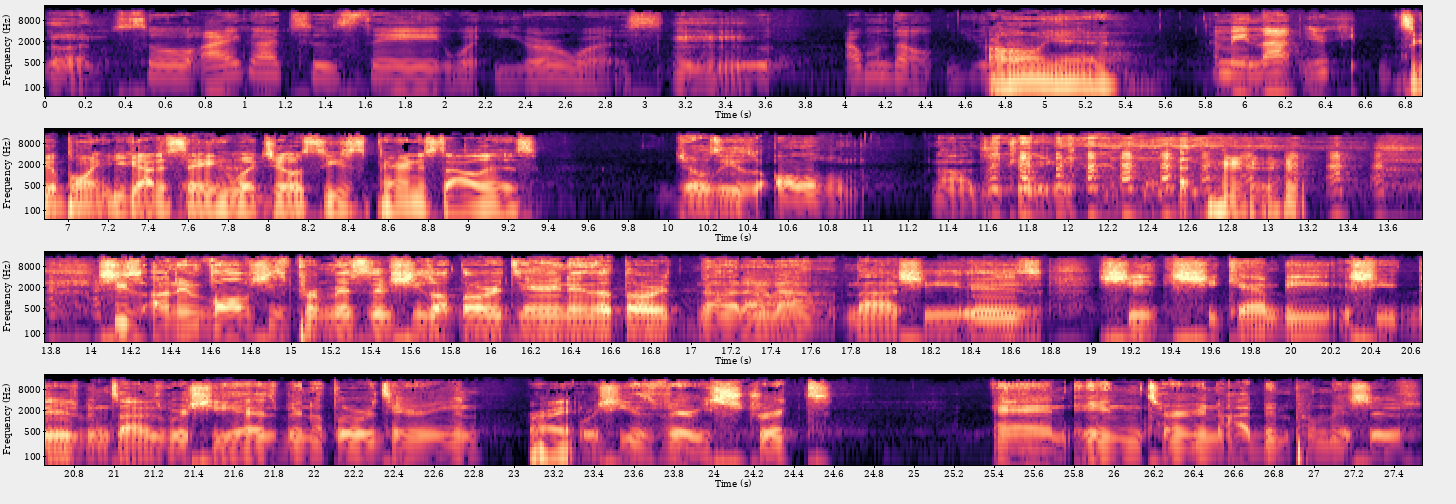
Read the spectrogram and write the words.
go ahead. So I got to say what your was. Mm-hmm. You- I want the. You, Oh yeah, I mean, not you. it's a good point. You got to say what Josie's parenting style is. Josie is all of them. No, I'm just kidding. she's uninvolved. She's permissive. She's authoritarian and author. No, no, no, no. She is. She she can be. She. There's been times where she has been authoritarian, Right. where she is very strict, and in turn, I've been permissive,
